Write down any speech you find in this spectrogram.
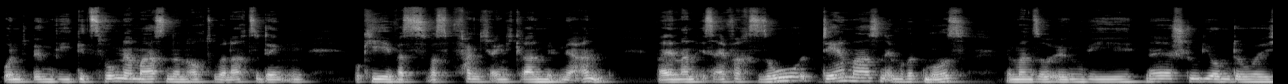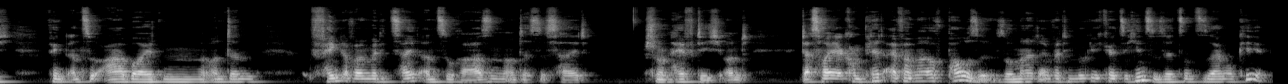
und irgendwie gezwungenermaßen dann auch drüber nachzudenken, okay, was, was fange ich eigentlich gerade mit mir an? Weil man ist einfach so dermaßen im Rhythmus, wenn man so irgendwie, ne, Studium durch, fängt an zu arbeiten und dann fängt auf einmal die Zeit an zu rasen und das ist halt schon heftig und das war ja komplett einfach mal auf Pause. So, man hat einfach die Möglichkeit, sich hinzusetzen und zu sagen, okay,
